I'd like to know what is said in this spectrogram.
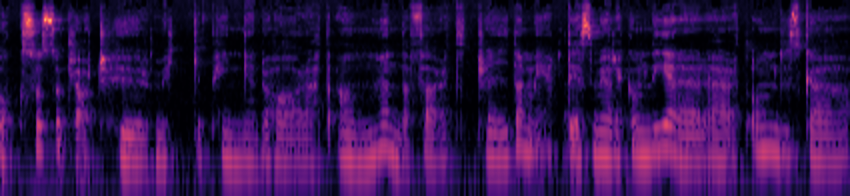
också såklart hur mycket pengar du har att använda för att trada med. Det som jag rekommenderar är att om du ska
